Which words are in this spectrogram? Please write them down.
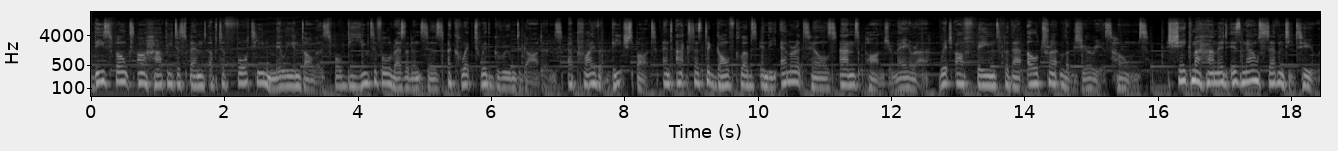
These folks are happy to spend up to $14 million for beautiful residences equipped with groomed gardens, a private beach spot, and access to golf clubs in the Emirates Hills and Palm Jumeirah, which are famed for their ultra-luxurious homes. Sheikh Mohammed is now 72,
